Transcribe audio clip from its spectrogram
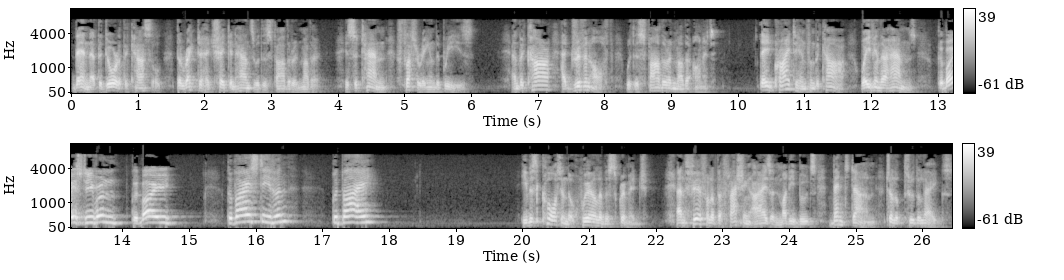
Then, at the door of the castle, the rector had shaken hands with his father and mother, his soutane fluttering in the breeze, and the car had driven off with his father and mother on it. They had cried to him from the car, waving their hands. Goodbye, Stephen. Goodbye. Goodbye, Stephen. Goodbye. He was caught in the whirl of a scrimmage, and fearful of the flashing eyes and muddy boots, bent down to look through the legs.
